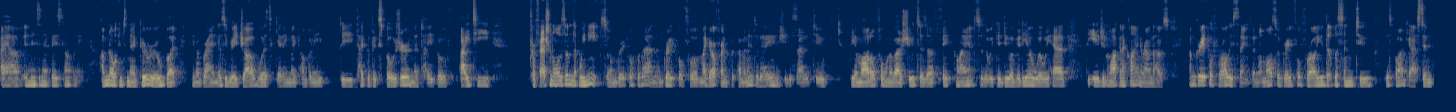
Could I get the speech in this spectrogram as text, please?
I have an internet based company. I'm no internet guru, but you know, Brian does a great job with getting my company the type of exposure and the type of IT professionalism that we need. So I'm grateful for that. And I'm grateful for my girlfriend for coming in today. And she decided to be a model for one of our shoots as a fake client so that we could do a video where we had the agent walking a client around the house. I'm grateful for all these things. And I'm also grateful for all you that listen to this podcast. And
